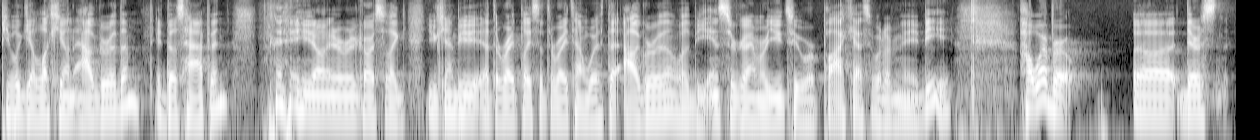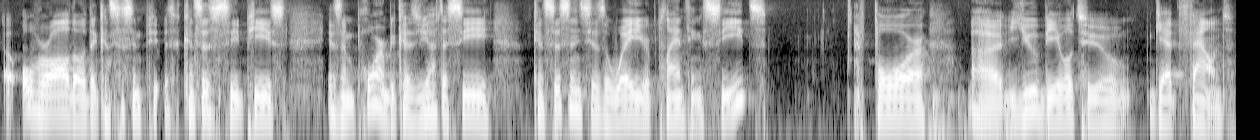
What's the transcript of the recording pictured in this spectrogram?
people get lucky on algorithm. It does happen you know in regards to like you can be at the right place at the right time with the algorithm whether it be instagram or youtube or podcast or whatever it may be. However uh, there's overall though the consistent consistency piece is important because you have to see consistency as a way you're planting seeds for uh, you be able to get found.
